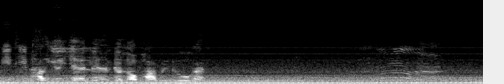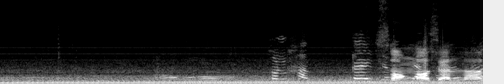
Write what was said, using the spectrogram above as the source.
มีที่พักเยอะแยะเลยนะเดี๋ยวเราพาไปดูกันอืมอ๋อคนขับใกล้จะสองล้อแสนลัก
